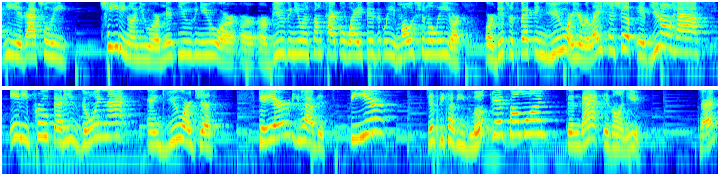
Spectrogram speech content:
he is actually cheating on you or misusing you or, or, or, abusing you in some type of way, physically, emotionally, or, or disrespecting you or your relationship, if you don't have any proof that he's doing that and you are just scared, you have this fear, just because he looked at someone, then that is on you. Okay?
